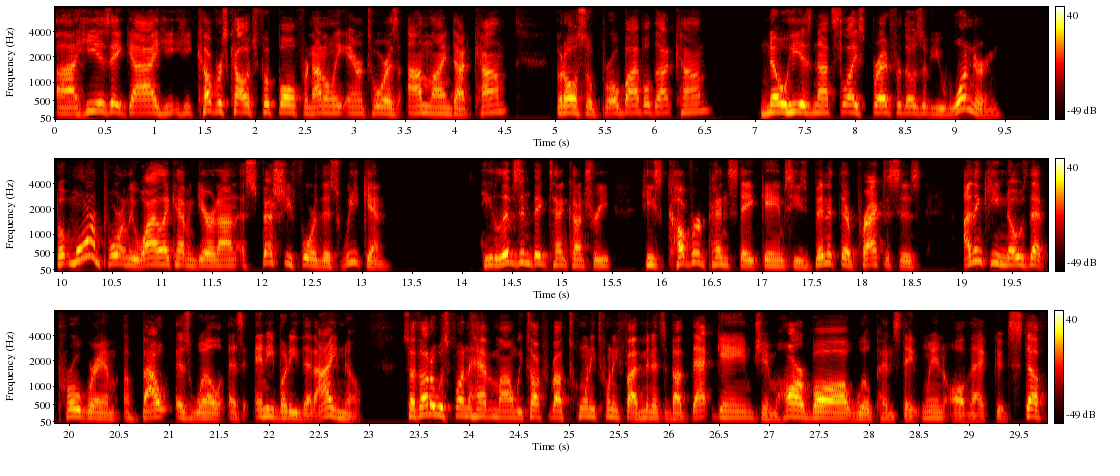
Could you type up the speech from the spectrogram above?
Uh, he is a guy, he, he covers college football for not only Aaron Torres online.com, but also brobible.com. No, he is not sliced bread for those of you wondering. But more importantly, why I like having Garrett on, especially for this weekend, he lives in Big Ten country. He's covered Penn State games, he's been at their practices. I think he knows that program about as well as anybody that I know. So I thought it was fun to have him on. We talked for about 20, 25 minutes about that game, Jim Harbaugh, will Penn State win, all that good stuff.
